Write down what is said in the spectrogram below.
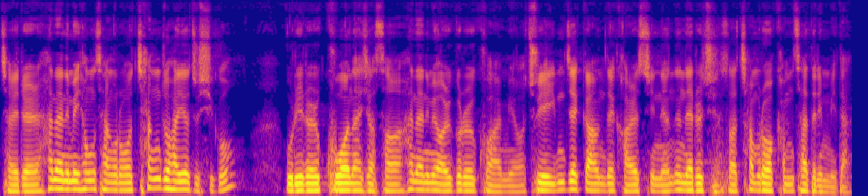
저희를 하나님의 형상으로 창조하여 주시고 우리를 구원하셔서 하나님의 얼굴을 구하며 주의 임재 가운데 거할 수 있는 은혜를 주셔서 참으로 감사드립니다.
